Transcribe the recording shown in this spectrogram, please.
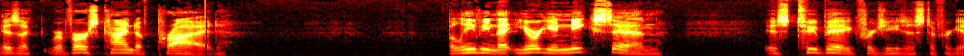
is a reverse kind of pride. Believing that your unique sin is too big for Jesus to forgive.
